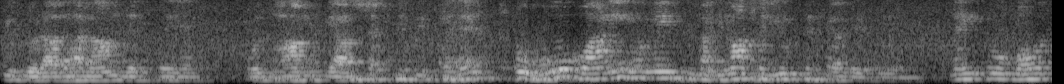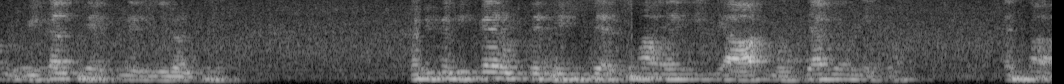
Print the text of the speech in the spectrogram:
क्योंकि राधा नाम जपते हैं। वो धाम के आसक्त चित्त है तो वो वाणी हमें इस महिमा से युक्त कर देती है। नहीं तो वो बहुत विकल्प है अपने जीवन से। कभी कभी कह उठते थे, इससे अच्छा है कि क्या आत्महत्या करने का? ऐसा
